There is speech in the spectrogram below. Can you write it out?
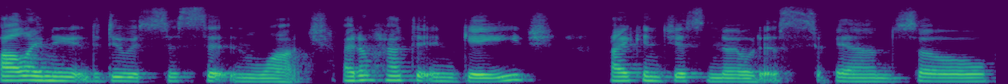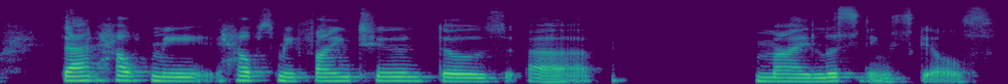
All I need to do is just sit and watch. I don't have to engage. I can just notice. And so that helped me helps me fine tune those uh, my listening skills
